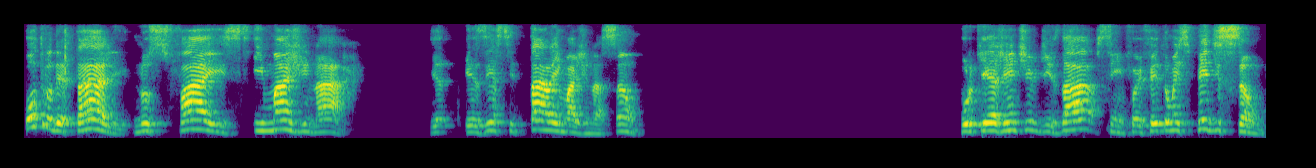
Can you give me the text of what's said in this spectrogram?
Outro detalhe nos faz imaginar exercitar a imaginação, porque a gente diz, ah, sim, foi feita uma expedição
